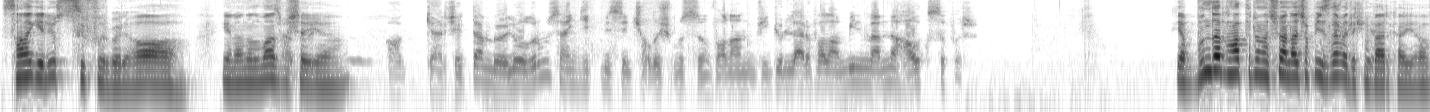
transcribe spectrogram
Sana geliyor 0 böyle. Aa, inanılmaz bir Ya şey böyle- ya. Gerçekten böyle olur mu? Sen gitmişsin, çalışmışsın falan, figürler falan bilmem ne halk sıfır. Ya bunların hatırına şu an açıp izlemedik mi şey. Berkay ya?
